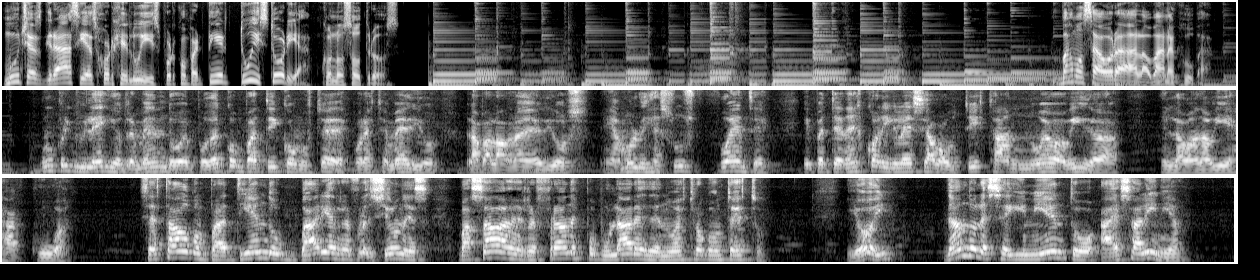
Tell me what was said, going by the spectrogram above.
Muchas gracias Jorge Luis por compartir tu historia con nosotros. Vamos ahora a La Habana, Cuba un privilegio tremendo el poder compartir con ustedes por este medio la palabra de Dios. Me llamo Luis Jesús Fuente y pertenezco a la Iglesia Bautista Nueva Vida en La Habana Vieja, Cuba. Se ha estado compartiendo varias reflexiones basadas en refranes populares de nuestro contexto. Y hoy, dándole seguimiento a esa línea,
